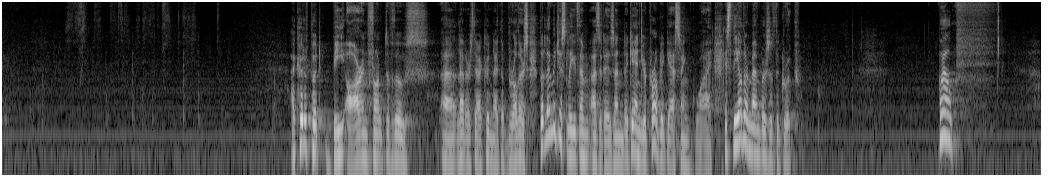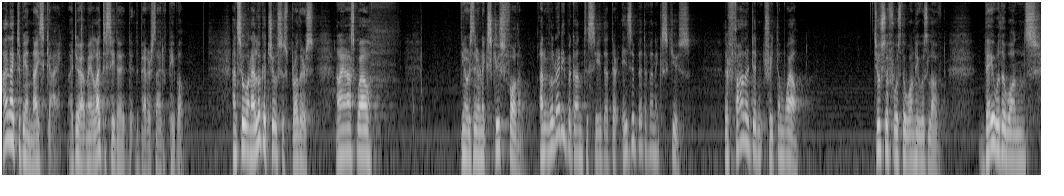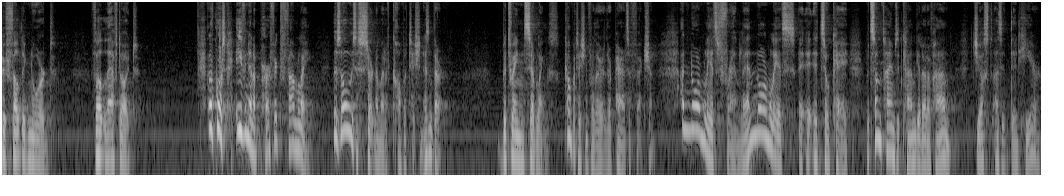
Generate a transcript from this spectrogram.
I could have put BR in front of those uh, letters there, I couldn't I? The brothers. But let me just leave them as it is. And again, you're probably guessing why. It's the other members of the group. Well, I like to be a nice guy. I do. I mean, I like to see the, the better side of people. And so when I look at Joseph's brothers and I ask, well, you know, is there an excuse for them? And we've already begun to see that there is a bit of an excuse. Their father didn't treat them well. Joseph was the one who was loved. They were the ones who felt ignored, felt left out. And of course, even in a perfect family, there's always a certain amount of competition, isn't there? Between siblings, competition for their, their parents' affection. And normally it's friendly and normally it's, it's okay, but sometimes it can get out of hand, just as it did here.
